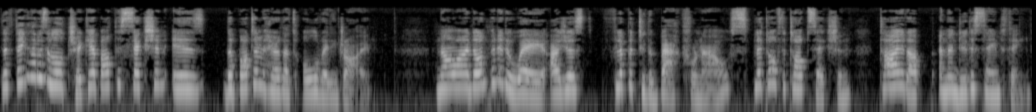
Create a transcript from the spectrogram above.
The thing that is a little tricky about this section is the bottom hair that's already dry. Now I don't pin it away, I just flip it to the back for now, split off the top section, tie it up, and then do the same thing.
